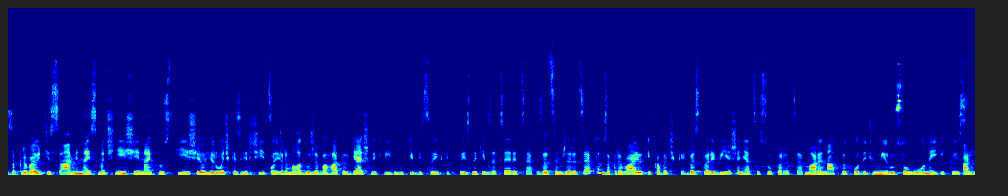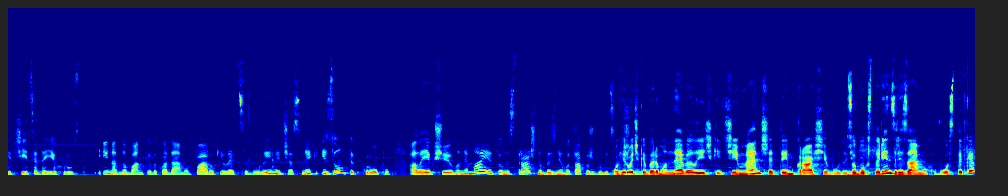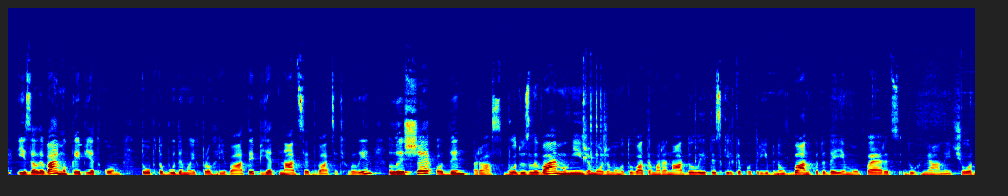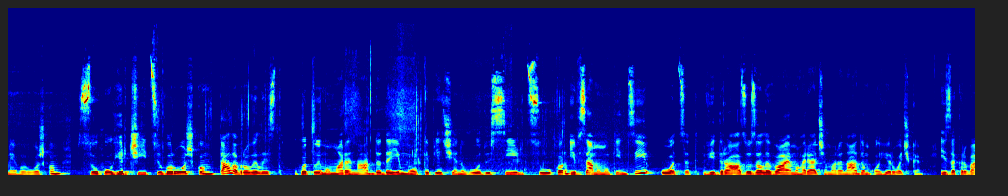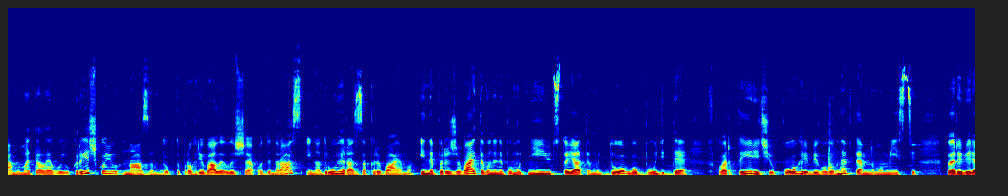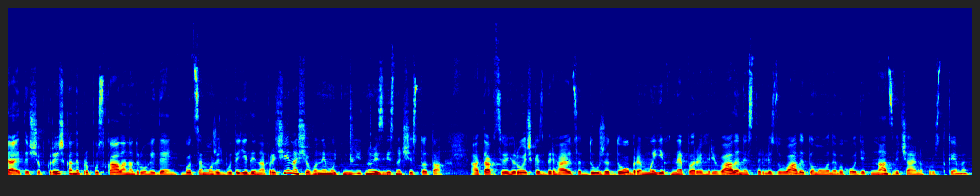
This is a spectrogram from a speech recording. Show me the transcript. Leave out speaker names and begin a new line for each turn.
Закриваю ті самі найсмачніші і найхрусткіші огірочки з гірчицею. Отримала дуже багато вдячних відгуків від своїх підписників за цей рецепт. За цим же рецептом закриваю і кабачки. Без перебільшення це супер рецепт. Маринад виходить в міру солоний і кислий, а гірчиця дає хруст. І на дно банки викладаємо пару кілець цибулини, часник і зонтик кропу. Але якщо його немає, то не страшно, без нього також будуть смачними. Огірочки беремо невеличкі. Чим менше, тим краще будуть. З обох сторін зрізаємо хвостики і кип'ятком. Тобто будемо їх прогрівати 15-20 хвилин лише один раз. Воду зливаємо, в ній же можемо готувати маринад, долити скільки потрібно. В банку додаємо перець духмяний чорний горошком, суху гірчицю горошком та лавровий лист. Готуємо маринад, додаємо в кип'ячену воду сіль, цукор і в самому кінці оцет. Відразу заливаємо гарячим маринадом огірочки. І закриваємо металевою кришкою на зиму. Тобто прогрівали лише один раз і на другий раз закриваємо. І не переживайте, вони не помутніють, стоятимуть довго, будь-де в квартирі чи в погрібі, головне в темному місці. Перевіряйте, щоб кришка не пропускала на другий день, бо це може бути єдина причина, що вони мутніють. Ну і звісно, чистота. А так ці огірочки зберігаються дуже добре. Ми їх не перегрівали, не стерилізували, тому вони виходять надзвичайно хрусткими.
